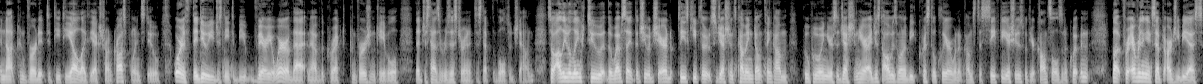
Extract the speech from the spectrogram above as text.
and not convert it to TTL like the Extron crosspoints do. Or if they do, you just need to be very aware of that and have the correct conversion cable that just has a resistor in it to step the voltage down. So I'll leave a link to the website that you had shared. Please keep the suggestions coming. Don't think I'm poo pooing your suggestion here. I just always want to be crystal clear when it comes to safety issues with your consoles and equipment. But for everything except RGBS,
